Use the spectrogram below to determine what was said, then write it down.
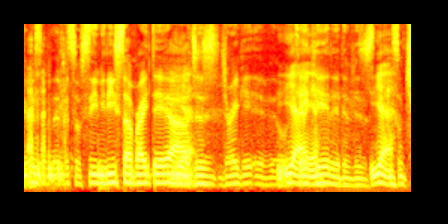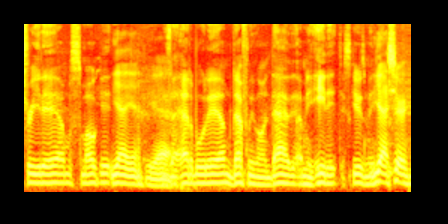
if, it's some, if it's some CBD stuff right there, Yeah. I'll just drink it. If it'll Yeah, take yeah. it, and if it's Yeah. some tree there, I'm gonna smoke it. yeah. Yeah. Yeah. Is an edible there? I'm definitely gonna dab it. I mean, eat it. Excuse me. Yeah. Sure.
